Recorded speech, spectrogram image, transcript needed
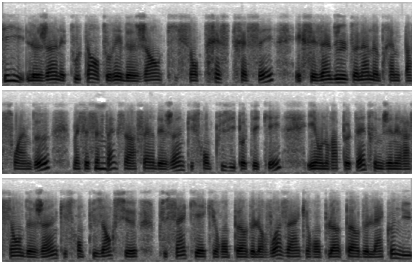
si le jeune est tout le temps entouré de gens qui sont très stressés et que ces adultes-là ne prennent pas soin d'eux, mais c'est mm. certain que ça va faire des jeunes qui seront plus hypothéqués et on aura peut-être une génération de jeunes qui seront plus anxieux, plus inquiets, qui auront peur de leurs voisins, qui auront peur de l'inconnu,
